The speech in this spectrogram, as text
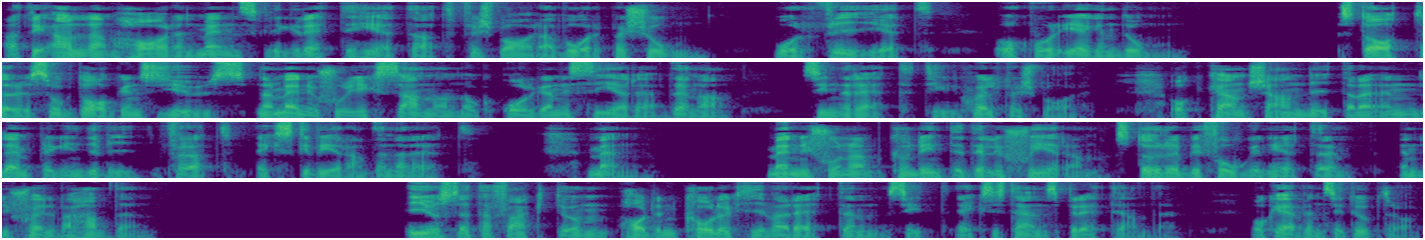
att vi alla har en mänsklig rättighet att försvara vår person, vår frihet och vår egendom. Stater såg dagens ljus när människor gick samman och organiserade denna sin rätt till självförsvar och kanske anlitade en lämplig individ för att exkrivera denna rätt. Men människorna kunde inte delegera större befogenheter än de själva hade. I just detta faktum har den kollektiva rätten sitt existensberättigande och även sitt uppdrag.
